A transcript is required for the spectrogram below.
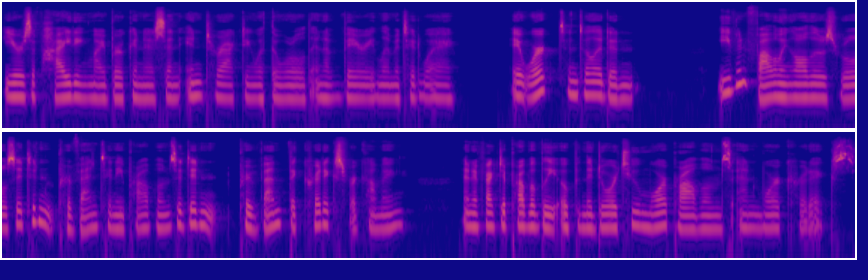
years of hiding my brokenness and interacting with the world in a very limited way. It worked until it didn't. Even following all those rules, it didn't prevent any problems. It didn't prevent the critics from coming. And in fact, it probably opened the door to more problems and more critics.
